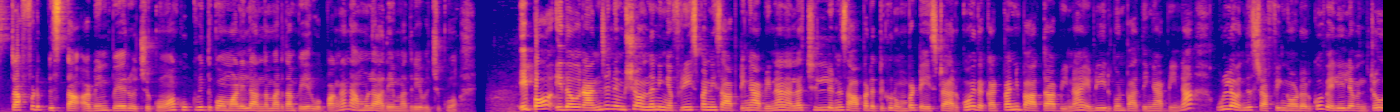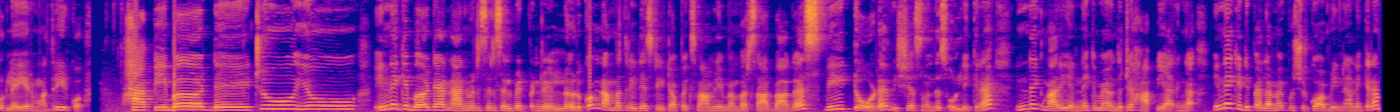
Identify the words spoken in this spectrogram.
stuffed pista அப்படின்னு பேர் வச்சுக்குவோம். குக் வித் கோமாளியில் அந்த மாதிரி தான் பேர் வைப்பாங்க. நம்மளும் அதே மாதிரியே வச்சுக்குவோம். இப்போ இதை ஒரு அஞ்சு நிமிஷம் வந்து நீங்கள் ஃப்ரீஸ் பண்ணி சாப்பிட்டீங்க அப்படின்னா நல்லா சில்லுன்னு சாப்பிட்றதுக்கு ரொம்ப டேஸ்ட்டாக இருக்கும். இதை கட் பண்ணி பார்த்தா அப்படின்னா எப்படி இருக்கும்னு பார்த்தீங்க அப்படின்னா உள்ளே வந்து ஸ்டஃபிங்கோடு இருக்கும். வெளியில் வந்துட்டு ஒரு லேயர் மாதிரி இருக்கும். ஹாப்பி பர்த்டே டு யூ இன்னைக்கு பர்த்டே அண்ட் ஆனிவர்சரி செலிப்ரேட் பண்ணுற எல்லோருக்கும் நம்ம three days three topics family member சார்பாக ஸ்வீட்டோட விஷஸ் வந்து சொல்லிக்கிறேன். இன்றைக்கு மாதிரி என்றைக்குமே வந்துட்டு ஹாப்பியாக இருங்க. இன்னைக்கு டிப் எல்லாமே பிடிச்சிருக்கோம் அப்படின்னு நினைக்கிறேன்.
